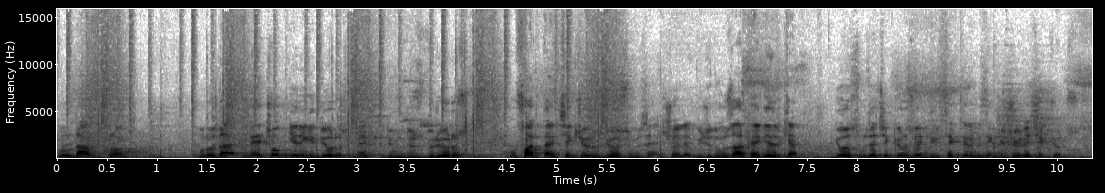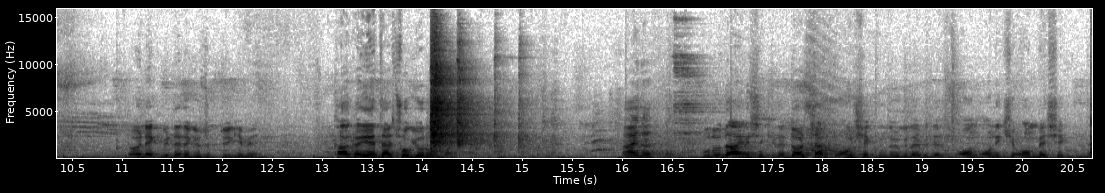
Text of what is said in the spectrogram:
pull down front. Bunu da ne çok geri gidiyoruz ne dümdüz duruyoruz. Ufaktan çekiyoruz göğsümüze. Şöyle vücudumuz arkaya gelirken göğsümüze çekiyoruz ve dirseklerimizin gücüyle çekiyoruz. Örnek birde de gözüktüğü gibi. Kanka yeter çok yorulma. Aynen. Bunu da aynı şekilde 4 çarpı 10 şeklinde uygulayabiliriz. 10, 12, 15 şeklinde.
